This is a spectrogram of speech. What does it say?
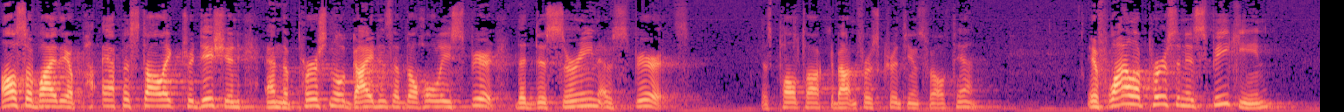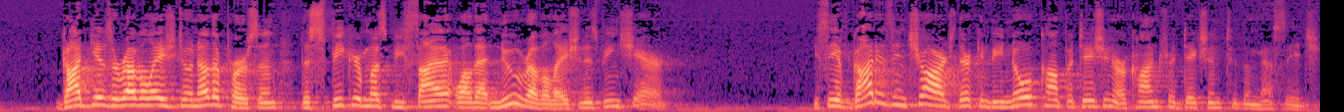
also by the apostolic tradition and the personal guidance of the Holy Spirit, the discerning of spirits, as Paul talked about in 1 Corinthians 12:10. If while a person is speaking, God gives a revelation to another person, the speaker must be silent while that new revelation is being shared. You see, if God is in charge, there can be no competition or contradiction to the message.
